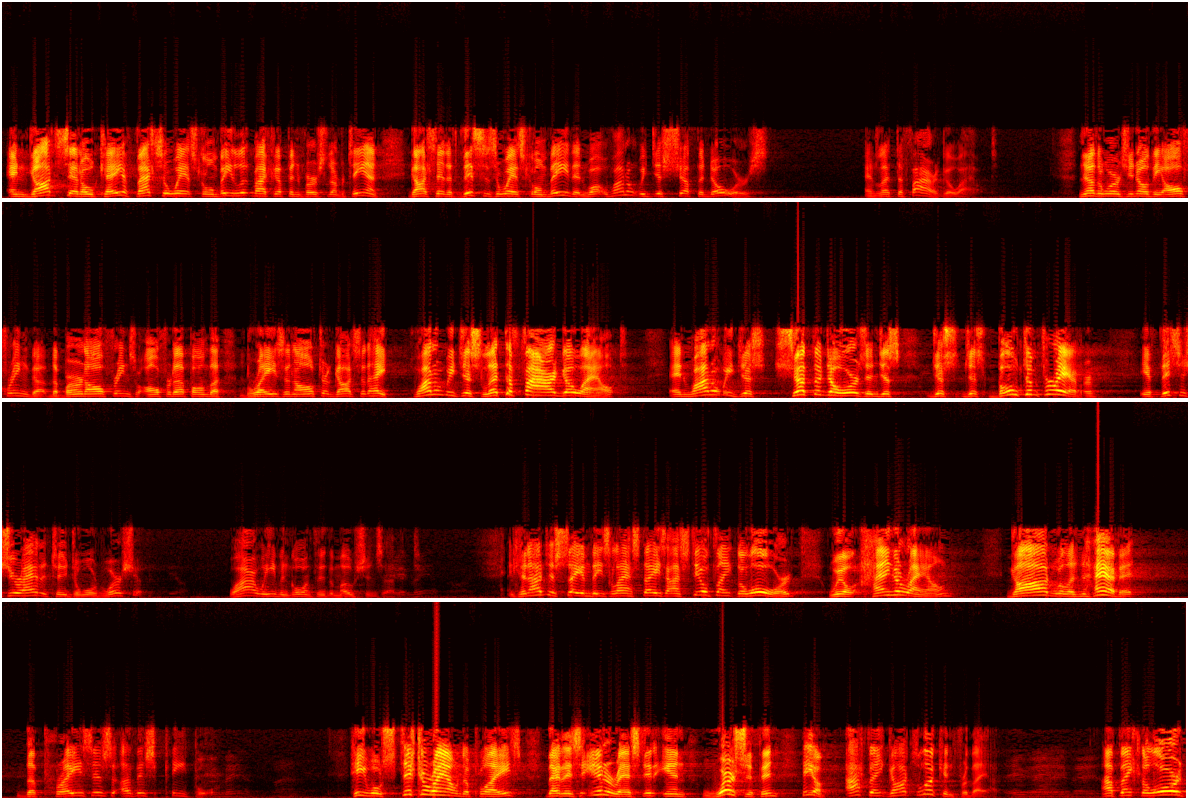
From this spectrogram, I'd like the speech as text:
And God said, okay, if that's the way it's going to be, look back up in verse number 10. God said, if this is the way it's going to be, then why don't we just shut the doors and let the fire go out? In other words, you know, the offering, the, the burnt offerings were offered up on the brazen altar. God said, hey, why don't we just let the fire go out and why don't we just shut the doors and just, just, just bolt them forever? If this is your attitude toward worship, why are we even going through the motions of it? And can I just say in these last days, I still think the Lord will hang around, God will inhabit the praises of His people. He will stick around a place that is interested in worshiping Him. I think God's looking for that. I think the Lord,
